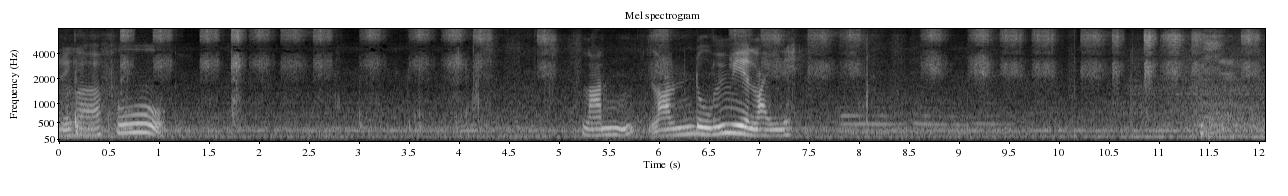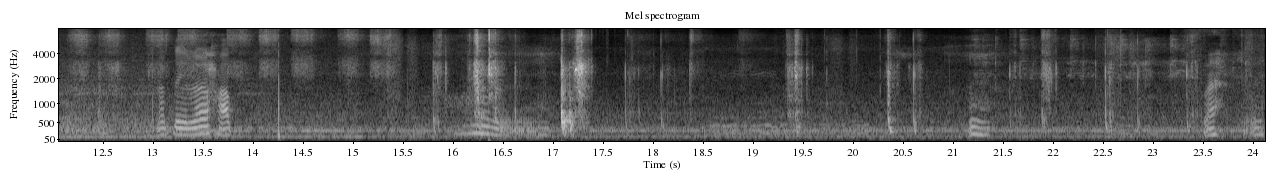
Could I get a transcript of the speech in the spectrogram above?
เรียกว่าฟู ร้านร้านดูไม่มีอะไรเลยเราตื่นแล้วครับเฮ้ยเออไปออ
